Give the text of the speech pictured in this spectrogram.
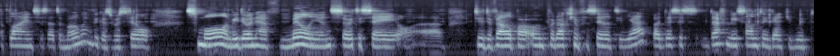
appliances at the moment because we're still small and we don't have millions, so to say uh, to develop our own production facility yet, but this is definitely something that you would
